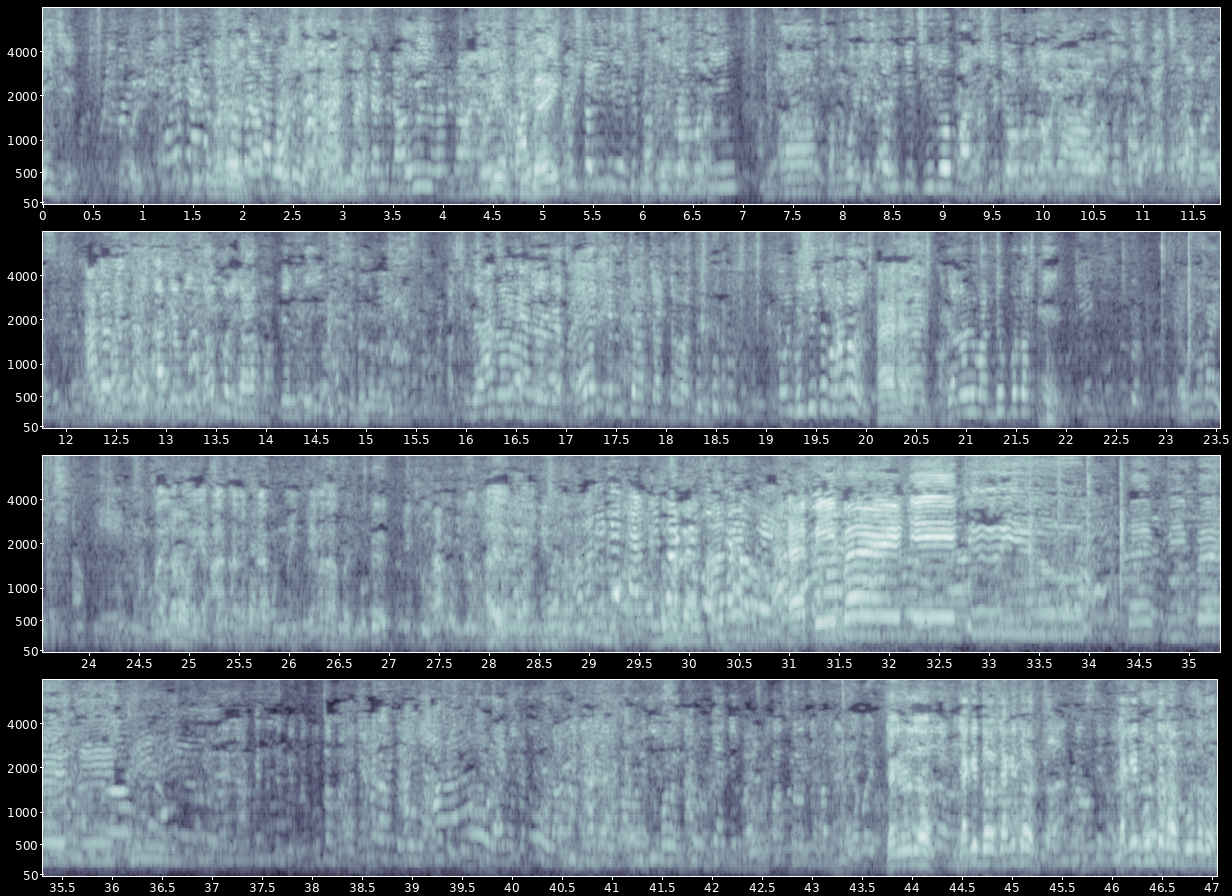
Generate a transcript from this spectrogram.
এই যে। একুশ তারিখ দিয়েছে বুদ্ধির জন্মদিন। পঁচিশ তারিখে ছিল বারিশের জন্মদিন। আর এই যে আজকে আমার আগামীকাল। আগামীকাল মানে রাত আজকে বেলোরার বার্থডে হয়ে গেছে। একসাথে চার চারটা বার্থডে খুশি তো সবাই? হ্যাঁ হ্যাঁ। বেলোরের বার্থডে উপলক্ষে। Happy birthday to you happy birthday Zakir Dhar Zakir Dhar Zakir Dhar Zakir বুমটা ধর বুমটা ধর।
